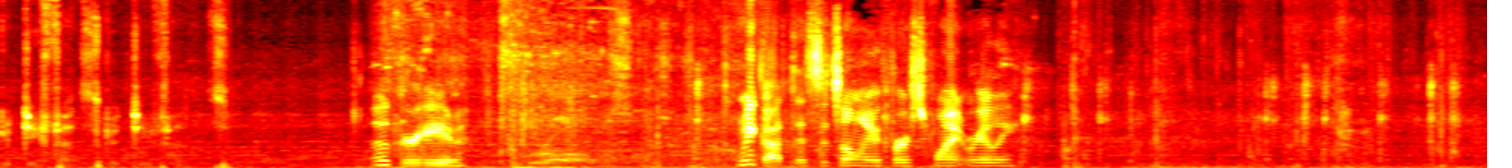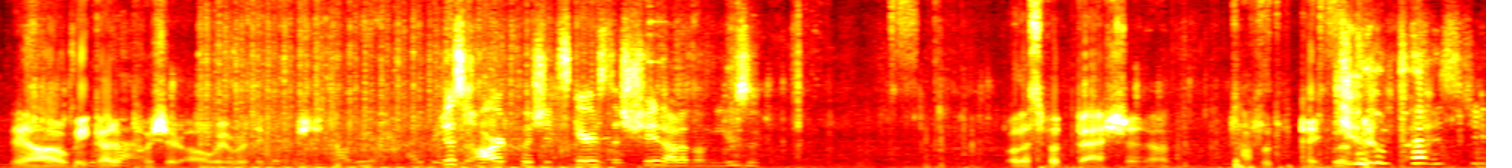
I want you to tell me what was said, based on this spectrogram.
Good defense. Good defense. Agreed. We got this. It's only a first point, really. Yeah, we gotta push it all the way where they pushed. Just hard push. It scares the shit out of them. Use it. Well, let's put Bastion on top of the Get him Bastion.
